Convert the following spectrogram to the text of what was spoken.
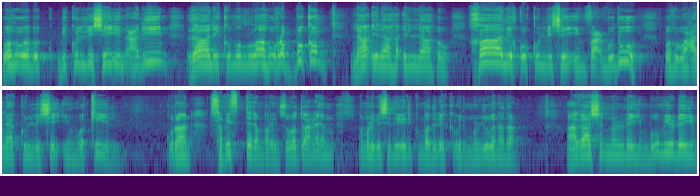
وهو بك- بكل شيء عليم ذلكم الله ربكم لا إله إلا هو خالق كل شيء فاعبدوه وهو على كل شيء وكيل ഖുറാൻ സവിസ്തരം പറയും സൂറത്ത് അനയം നമ്മൾ വിശദീകരിക്കുമ്പോൾ അതിലേക്ക് വരും മുഴുവൻ അതാണ് ആകാശങ്ങളുടെയും ഭൂമിയുടെയും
